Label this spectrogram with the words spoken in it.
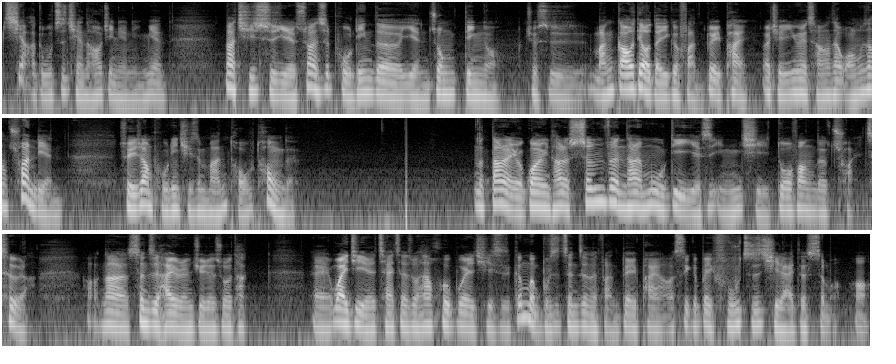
下毒之前的好几年里面，那其实也算是普丁的眼中钉哦。就是蛮高调的一个反对派，而且因为常常在网络上串联，所以让普丁其实蛮头痛的。那当然有关于他的身份、他的目的，也是引起多方的揣测啦。好，那甚至还有人觉得说他，诶，外界也猜测说他会不会其实根本不是真正的反对派啊，是一个被扶植起来的什么哦？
